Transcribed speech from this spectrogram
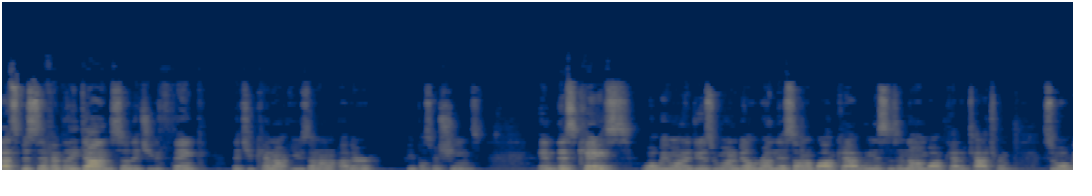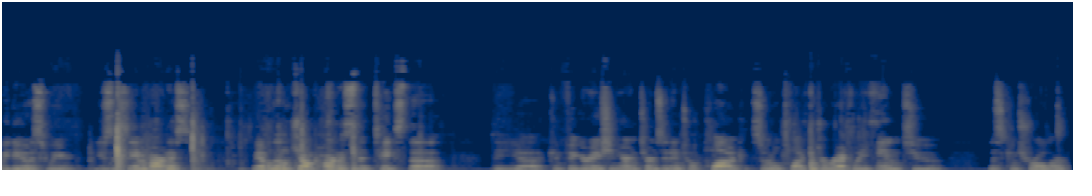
That's specifically done so that you think that you cannot use it on other people's machines. In this case, what we want to do is we want to be able to run this on a Bobcat, and this is a non-Bobcat attachment. So what we do is we use the same harness. We have a little jump harness that takes the, the uh, configuration here and turns it into a plug. So it'll plug directly into this controller.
